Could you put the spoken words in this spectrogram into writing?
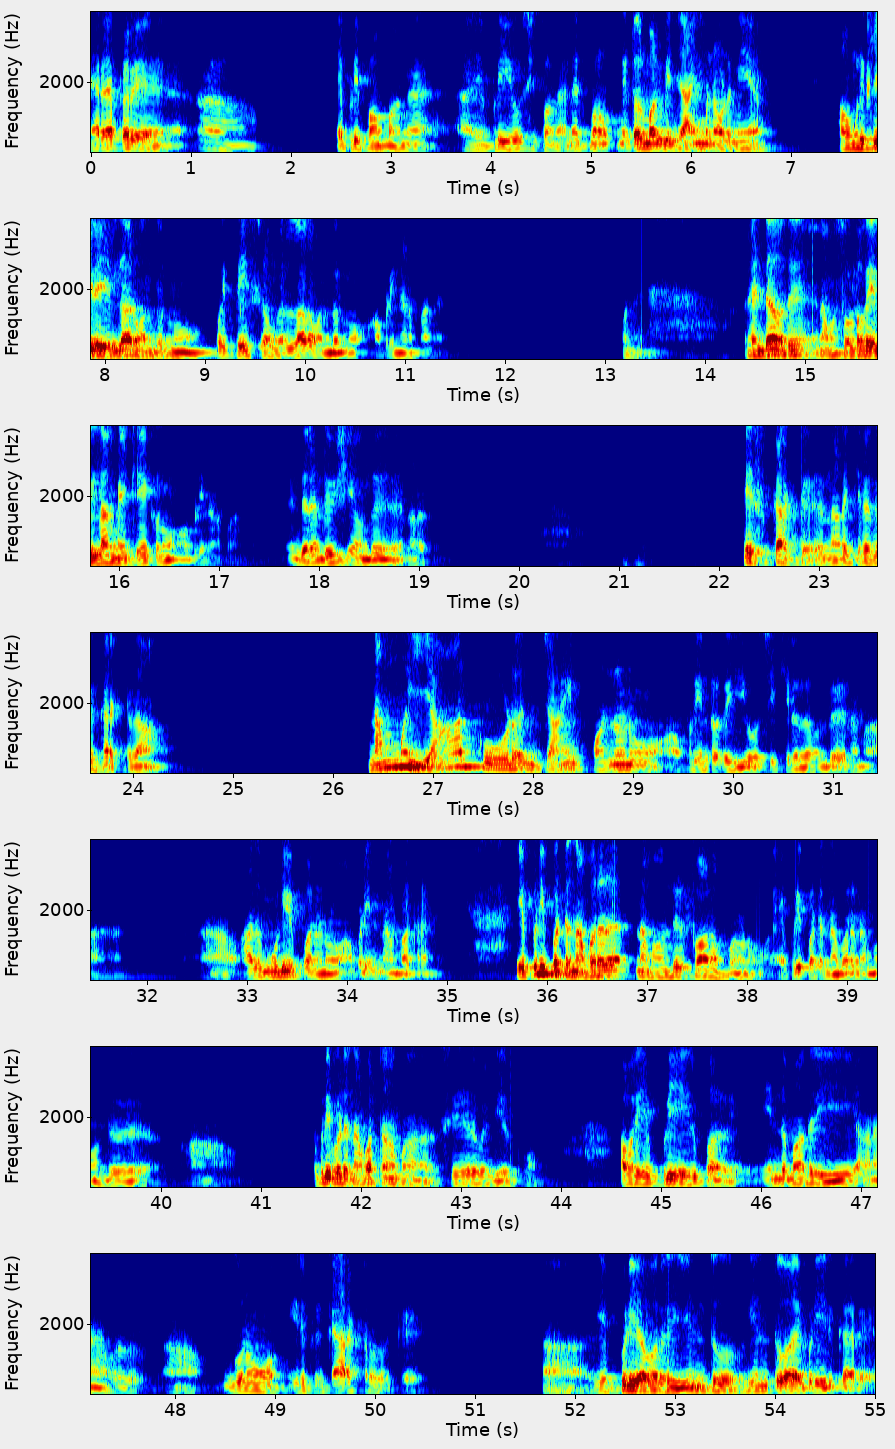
நிறைய பேர் எப்படி பார்ப்பாங்க? எப்படி யோசிப்பாங்க? நெட் நெட்ஒர்க் மார்க்கெட்டிங் ஜாயின் பண்ண உடனே அவங்களுக்கு கீழே எல்லாரும் வந்துடணும் போய் பேசுகிறவங்க எல்லாரும் வந்துடணும் அப்படின்னு நினைப்பாங்க. ஒன்று ரெண்டாவது நம்ம சொல்கிறத எல்லாருமே கேட்கணும் அப்படின்னு நினைப்பாங்க. இந்த ரெண்டு விஷயம் வந்து நடக்கும். எஸ் கரெக்டு நடக்கிறது கரெக்டு தான். நம்ம யார் கூட ஜாயின் பண்ணணும் அப்படின்றத யோசிக்கிறத வந்து நம்ம அது முடிவு பண்ணணும் அப்படின்னு நான் பார்க்குறேன் எப்படிப்பட்ட நபரை நம்ம வந்து ஃபாலோ பண்ணணும்? எப்படிப்பட்ட நபரை நம்ம வந்து எப்படிப்பட்ட நபர்கிட்ட நம்ம சேர வேண்டியிருக்கும்? அவர் எப்படி இருப்பார்? எந்த மாதிரியான ஒரு குணம் இருக்குது கேரக்டர் இருக்குது எப்படி அவர் எந்து எந்துவா எப்படி இருக்காரு?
